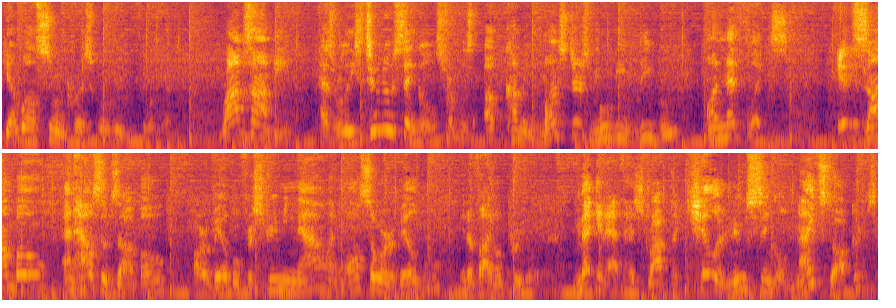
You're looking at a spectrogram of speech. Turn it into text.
Get well soon, Chris, we're rooting for you. Rob Zombie has released two new singles from his upcoming Munsters movie reboot on Netflix. It's Zombo and House of Zombo are available for streaming now and also are available in a vinyl pre-order. Megadeth has dropped a killer new single, Night Stalkers,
